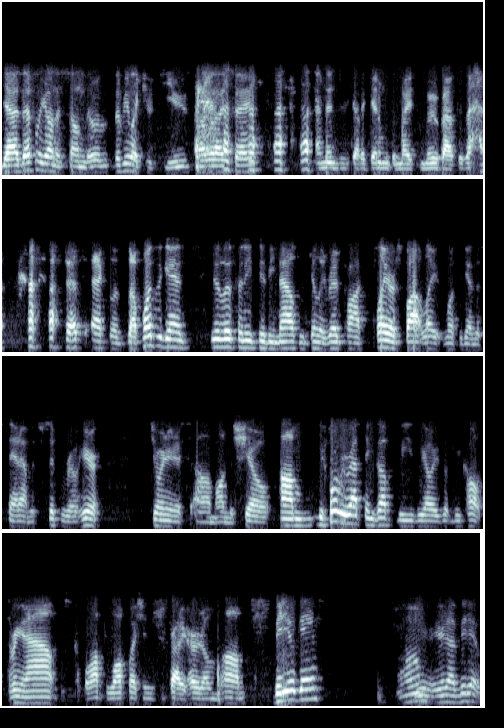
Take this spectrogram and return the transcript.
yeah, I definitely got into some. They'll, they'll be like confused by what I say, and then just got to get them with a nice move after that. That's excellent stuff. Once again, you're listening to the Niles McKinley Red Fox Player Spotlight. Once again, the standout Mr. Cipero here, joining us um, on the show. Um, before we wrap things up, we, we always we call it three and out. Just a couple off the wall questions. You've probably heard them. Um, video games. Um, you're, you're not video.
